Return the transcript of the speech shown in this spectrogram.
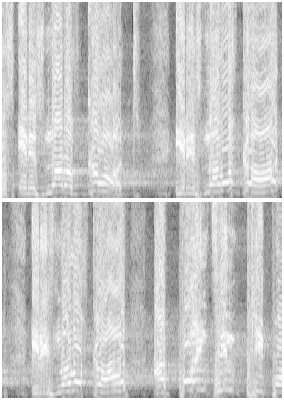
Because it is not of God. It is not of God. It is not of God appointing people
